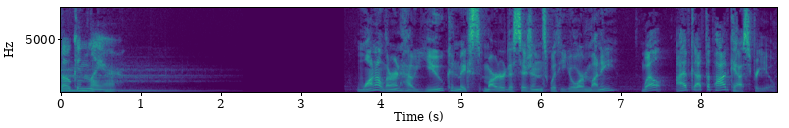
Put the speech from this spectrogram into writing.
SpokenLayer. Want to learn how you can make smarter decisions with your money? Well, I've got the podcast for you.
